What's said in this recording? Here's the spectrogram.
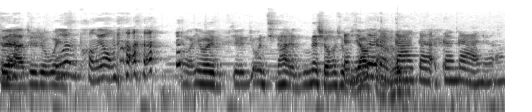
对啊，就是 不问，问朋友吗？呃 因为就就问其他人，那时候是比较觉会有点赶，尴尬，尴尬是吧？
